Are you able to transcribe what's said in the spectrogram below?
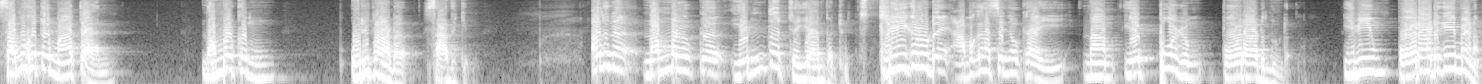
സമൂഹത്തെ മാറ്റാൻ നമ്മൾക്കും ഒരുപാട് സാധിക്കും. അതിന് നമ്മൾക്ക് എന്ത് ചെയ്യാൻ പറ്റും? സ്ത്രീകളുടെ അവകാശങ്ങൾക്കായി നാം എപ്പോഴും പോരാടുന്നുണ്ട്. ഇനിയും പോരാടുകയും വേണം.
